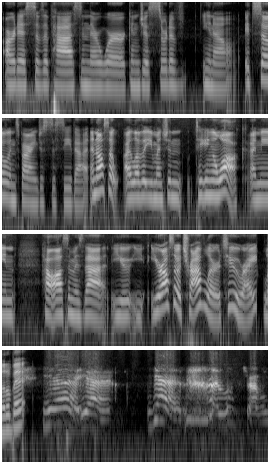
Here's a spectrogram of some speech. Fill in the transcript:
artists of the past and their work and just sort of you know it's so inspiring just to see that. And also i love that you mentioned taking a walk. I mean how awesome is that? You you're also a traveler too right? A little bit? Yeah yeah. Yeah i love travel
